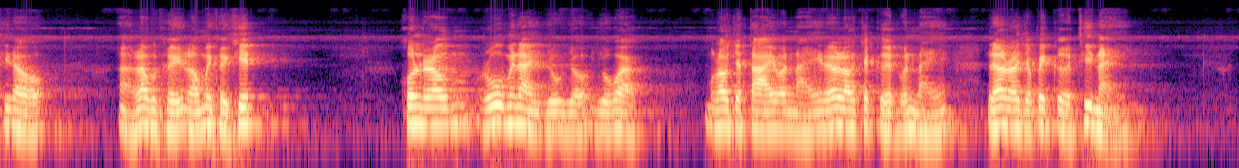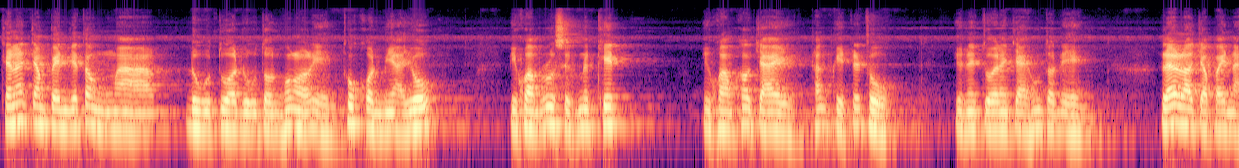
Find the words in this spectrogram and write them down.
ที่เราเราไม่เคยเราไม่เคยคิด คนเรารู้ไม่ได้อยู่อยู่อยู่ว่าเราจะตายวันไหน แล้วเราจะเกิดวันไหน แล้วเราจะไปเกิดที่ไหน ฉะนั้นจำเป็นจะต้องมาดูตัวดูตนของเราเอง ทุกคนมีอายุ มีความรู้สึกนึกคิด มีความเข้าใจทั้งผิดและถูก อยู่ในตัวในใจของตนเอง แล้วเราจะไปไหน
